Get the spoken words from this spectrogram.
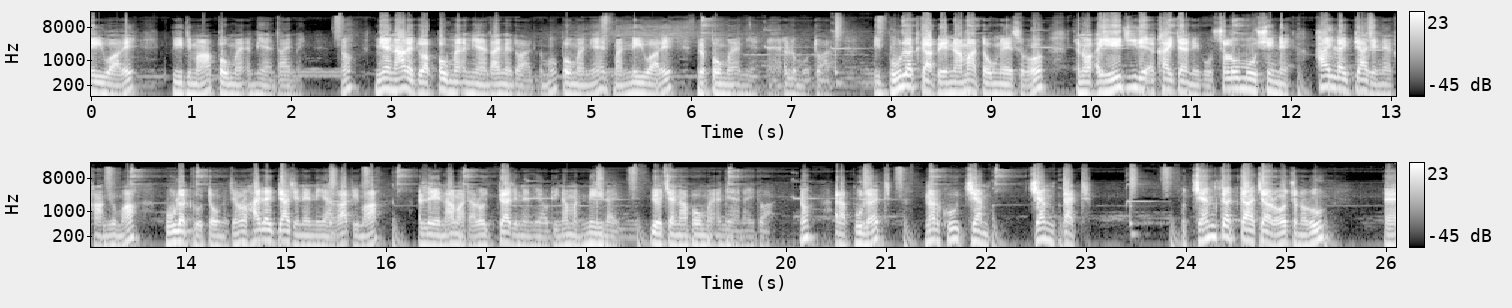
နေသွားတယ်ပြီးဒီမှာပုံမှန်အမြန်တိုင်းပဲနော်မြန်နားလေသူကပုံမှန်အမြန်တိုင်းပဲသွားတယ်လို့ပုံမှန်မြန်ဒီမှာနေသွားတယ်ပြီးပုံမှန်အမြန်အဲအဲ့လိုမျိုးသွားတယ်ဒီ bullet ကဘယ်နာမှတုံးလဲဆိုတော့ကျွန်တော်အရေးကြီးတဲ့အခိုက်အတန့်တွေကို slow motion နဲ့ highlight ပြခြင်းတဲ့အခါမျိုးမှာ bullet ကိုတုံးတယ်ကျွန်တော် highlight ပြခြင်းတဲ့နေရာကဒီမှာအလယ်နားမှာဒါတော့ပြခြင်းတဲ့နေရာကိုဒီနားမှာနေလိုက်ပြီးတော့ကျန်တာပုံမှန်အမြန်တိုင်းသွားနော်အဲ့ဒါ bullet နောက်တစ်ခု jump jump cut jump cut ကကြတော့ကျွန်တော်တို့အဲ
